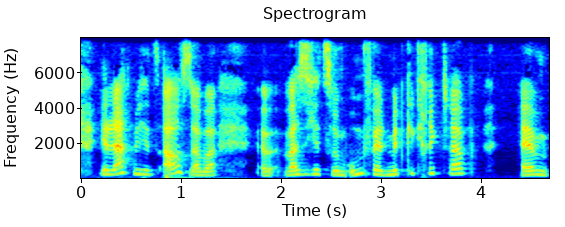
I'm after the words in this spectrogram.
Ihr lacht mich jetzt aus, aber äh, was ich jetzt so im Umfeld mitgekriegt habe, ähm,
